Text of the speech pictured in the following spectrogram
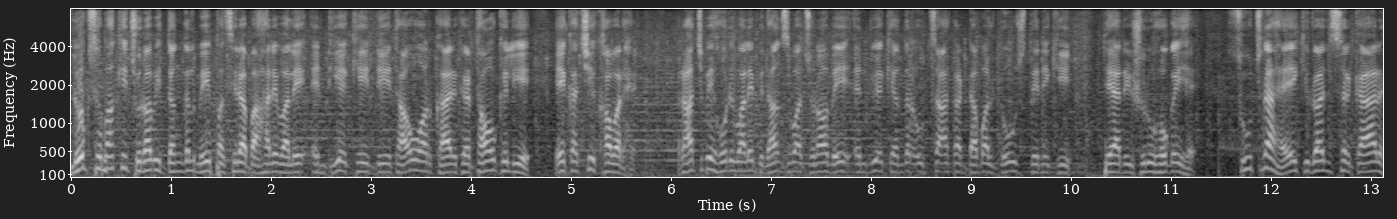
लोकसभा के चुनावी दंगल में पसीना बहाने वाले एनडीए के नेताओं और कार्यकर्ताओं के लिए एक अच्छी खबर है। राज्य में होने वाले विधानसभा चुनाव में एनडीए के अंदर उत्साह का डबल डोज देने की तैयारी शुरू हो गई है। सूचना है कि राज्य सरकार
